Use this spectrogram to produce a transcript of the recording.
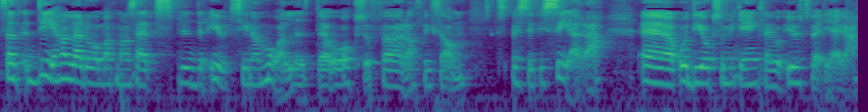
Så att det handlar då om att man så sprider ut sina mål lite och också för att liksom specificera. Uh, och det är också mycket enklare att utvärdera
